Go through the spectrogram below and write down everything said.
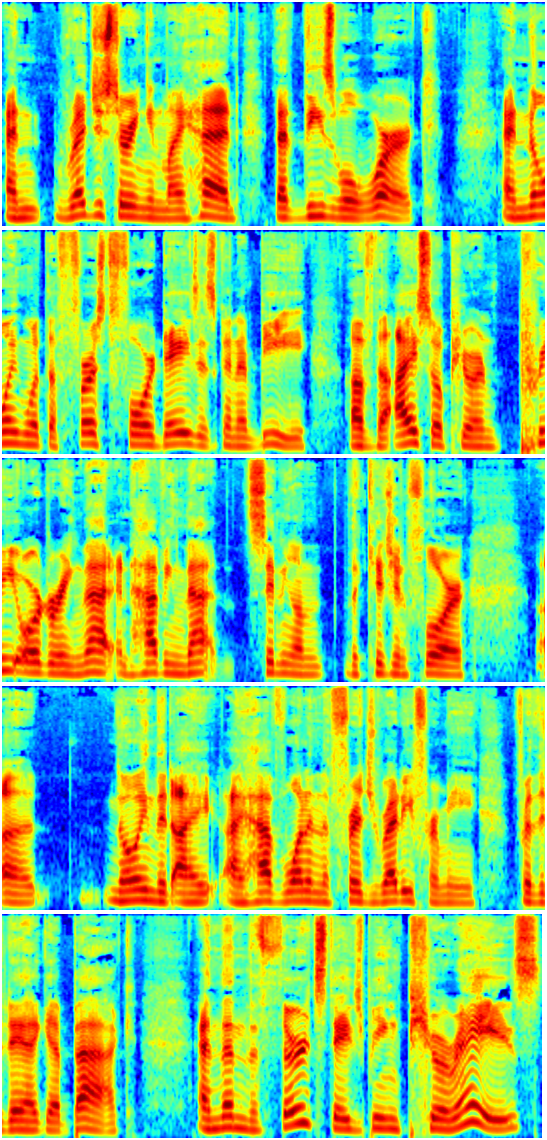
and registering in my head that these will work. And knowing what the first four days is going to be of the isopure and pre-ordering that and having that sitting on the kitchen floor uh, knowing that I, I have one in the fridge ready for me for the day i get back. And then the third stage being purees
